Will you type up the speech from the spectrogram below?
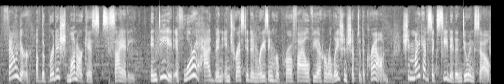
founder of the British Monarchists Society. Indeed, if Laura had been interested in raising her profile via her relationship to the crown, she might have succeeded in doing so,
